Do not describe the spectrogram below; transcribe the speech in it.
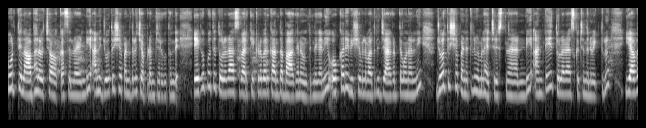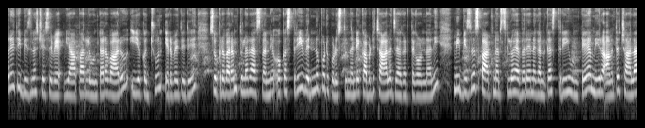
పూర్తి లాభాలు వచ్చే అవకాశాలు రండి అని జ్యోతిష పండితులు చెప్పడం జరుగుతుంది. ఇకపోతే తులరాశి వారికి ఇక్కడ వరకు అంత బాగానే ఉంటుంది. కానీ ఒకరి విషయంలో మాత్రం జాగ్రత్తగా ఉండాలని జ్యోతిష పండితులు మిమ్మల్ని హెచ్చరిస్తున్నారండి. అంటే తులరాశికి చెందిన వ్యక్తులు ఎవరైతే బిజినెస్ చేసే వ్యాపారులు ఉంటారో వారు ఈ యొక్క జూన్ ఇరవై తేదీ శుక్రవారం తులరాశి వారిని ఒక స్త్రీ వెన్నుపోటు పొడుస్తుందండి. కాబట్టి చాలా జాగ్రత్తగా ఉండాలి. మీ బిజినెస్ పార్ట్నర్స్లో ఎవరైనా కనుక స్త్రీ ఉంటే మీరు ఆమెతో చాలా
